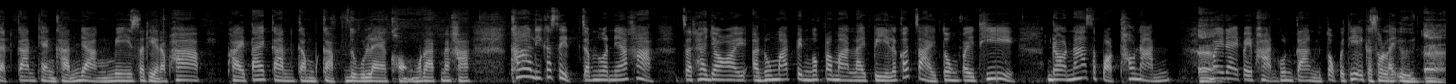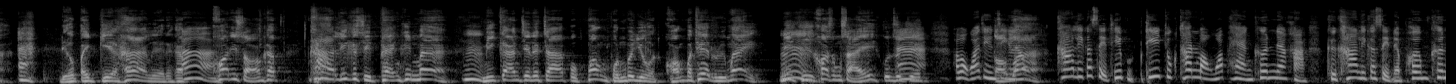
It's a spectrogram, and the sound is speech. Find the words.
จัดการแข่งขันอย่างมีเสถียรภาพ ภายใต้การกำกับดูแลของรัฐนะคะ ค่าลิขสิทธิ์จำนวนเนี้ยค่ะ จะทยอยอนุมัติเป็นงบประมาณรายปี แล้วก็จ่ายตรงไปที่ดอนน่าสปอร์ตเท่านั้นอ่าไม่ได้ไปผ่านคนกลางหรือตกไปที่เอกชนรายอื่นอ่าอะเดี๋ยวไปเกียร์5เลยนะครับอ่าข้อที่2ครับ ค่าลิขสิทธิ์แพงขึ้นมาก มีการเจรจาปกป้องผลประโยชน์ของประเทศหรือไม่ นี่คือข้อสงสัยคุณสุจิตรอ่าเขาบอกว่าจตอริบงๆแล้วว่าค่าลิขสิทธิ์ที่ที่ทุกท่านมองว่าแพงขึ้นเนี่ยค่ะ คือค่าลิขสิทธิ์เนี่ยเพิ่มขึ้น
